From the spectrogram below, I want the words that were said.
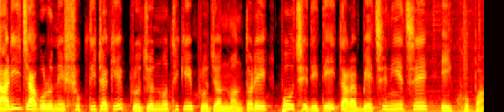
নারী জাগরণের শক্তিটাকে প্রজন্ম থেকে প্রজন্মান্তরে পৌঁছে দিতেই তারা বেছে নিয়েছে এই খোপা।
